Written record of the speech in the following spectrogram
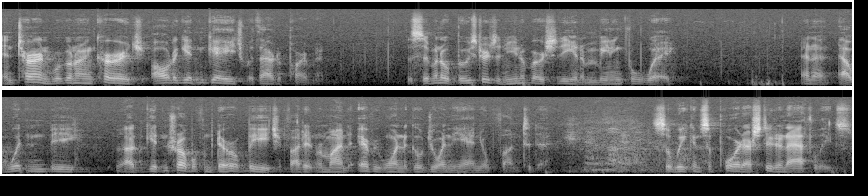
In turn, we're going to encourage all to get engaged with our department, the Seminole Boosters and University in a meaningful way. And I, I wouldn't be, I'd get in trouble from Darrell Beach if I didn't remind everyone to go join the annual fund today, so we can support our student athletes.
